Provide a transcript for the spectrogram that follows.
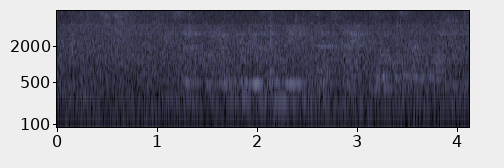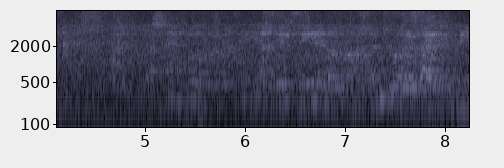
Sir, for introducing me in such kind words and all. Thank you, Amarnathi, Ajit and Arunachan for inviting me.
